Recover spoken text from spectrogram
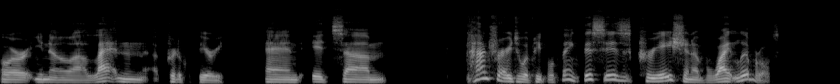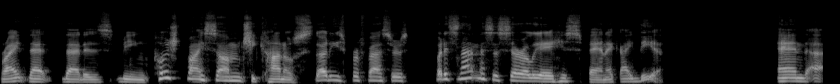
or you know, uh, Latin uh, critical theory, and it's um, contrary to what people think. This is creation of white liberals, right? That that is being pushed by some Chicano studies professors, but it's not necessarily a Hispanic idea. And uh,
